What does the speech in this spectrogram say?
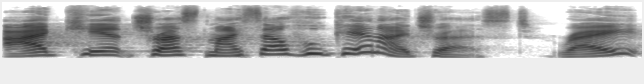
I can't trust myself, who can I trust? Right?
